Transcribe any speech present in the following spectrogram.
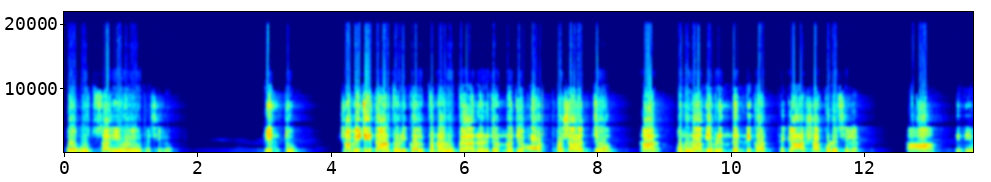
ও উৎসাহী হয়ে উঠেছিল। কিন্তু স্বামীজি তার পরিকল্পনা রূপায়ণের জন্য যে অর্থ সাহায্য তার অনুরাগী বৃন্দের নিকট থেকে আশা করেছিলেন, তা তিনি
